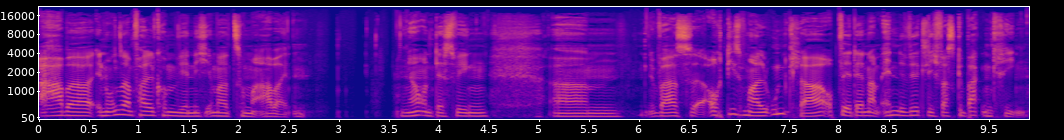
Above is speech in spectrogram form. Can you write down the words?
Aber in unserem Fall kommen wir nicht immer zum Arbeiten. Ja, und deswegen ähm, war es auch diesmal unklar, ob wir denn am Ende wirklich was gebacken kriegen.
